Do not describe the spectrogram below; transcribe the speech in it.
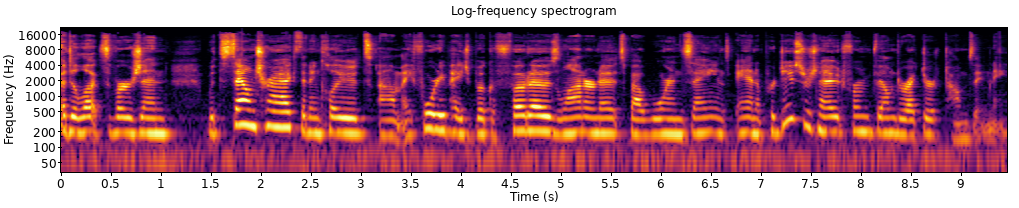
a deluxe version with soundtrack that includes um, a 40 page book of photos, liner notes by Warren Zanes, and a producer's note from film director Thom Zimny.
